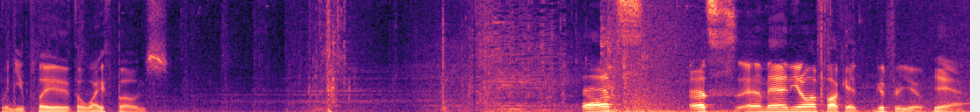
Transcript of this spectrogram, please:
when you play the wife bones. That's that's uh, man. You know what? Fuck it. Good for you. Yeah.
